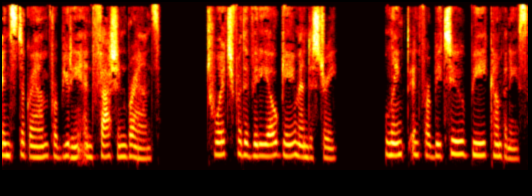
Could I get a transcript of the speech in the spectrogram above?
Instagram for beauty and fashion brands, Twitch for the video game industry, LinkedIn for B2B companies.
